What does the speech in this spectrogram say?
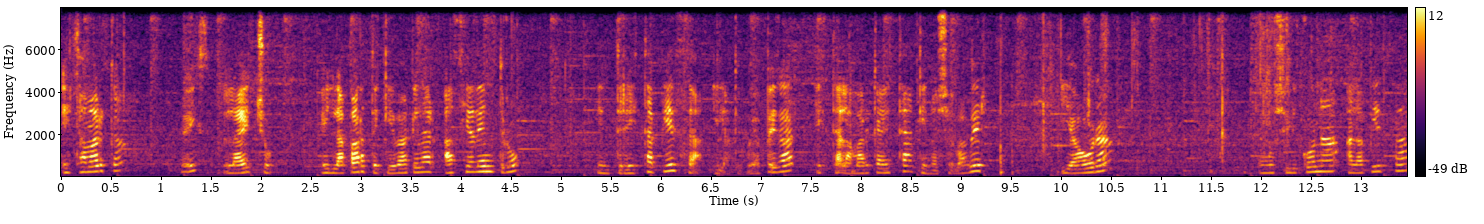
Esta marca veis la he hecho en la parte que va a quedar hacia adentro. Entre esta pieza y la que voy a pegar está la marca esta que no se va a ver. Y ahora pongo silicona a la pieza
